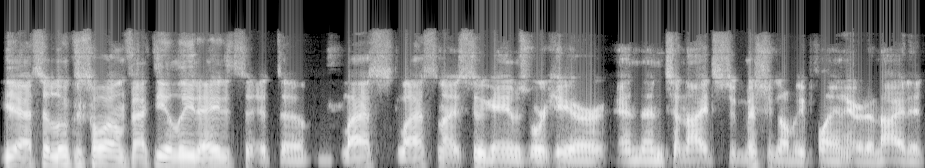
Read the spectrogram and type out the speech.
Yeah, it's at Lucas Oil. In fact, the Elite Eight. It's at the last last night's two games were here, and then tonight's Michigan will be playing here tonight at,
